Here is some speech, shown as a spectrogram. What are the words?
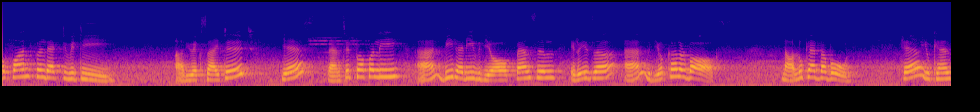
a fun filled activity. Are you excited? Yes? Then sit properly and be ready with your pencil, eraser and with your color box. Now look at the board. Here you can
